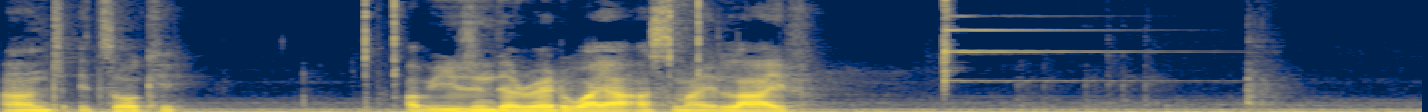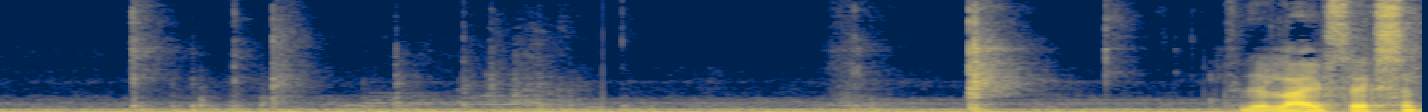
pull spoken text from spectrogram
and it's okay. I'll be using the red wire as my live to the live section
